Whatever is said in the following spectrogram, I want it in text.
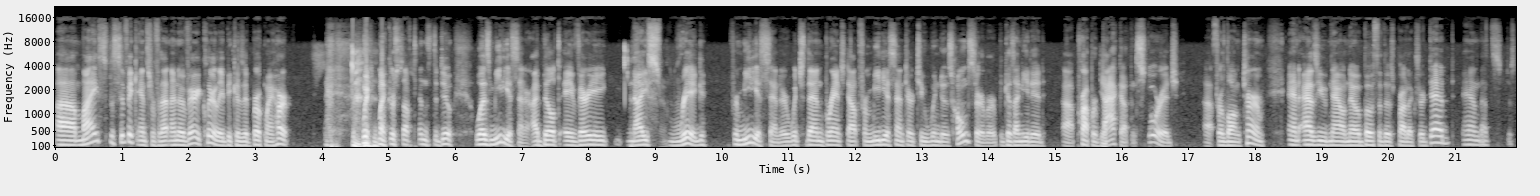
Uh, my specific answer for that, and I know very clearly because it broke my heart, which Microsoft tends to do, was Media Center. I built a very nice rig for Media Center, which then branched out from Media Center to Windows Home Server because I needed uh, proper backup and storage uh, for long term. And as you now know, both of those products are dead, and that's just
